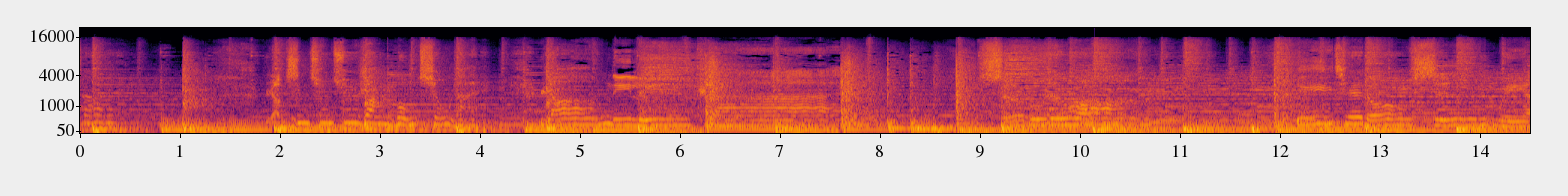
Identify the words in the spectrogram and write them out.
在。让心春去让梦秋来让你离开。舍不得忘一切都是为爱。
